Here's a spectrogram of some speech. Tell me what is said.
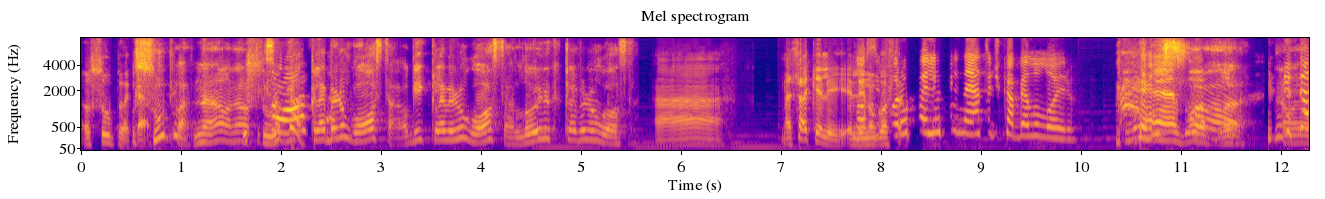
É o Supla, O cara. Supla? Não, não. O que Supla. que o Kleber não gosta. Alguém que o Kleber não gosta. Loiro que o Kleber não gosta. Ah. Mas será que ele, ele não se gosta? for o Felipe Neto de cabelo loiro. É, Nossa! boa, boa. Não, não,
